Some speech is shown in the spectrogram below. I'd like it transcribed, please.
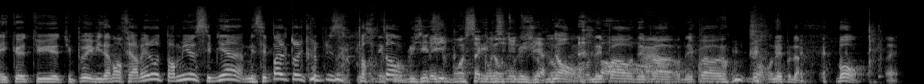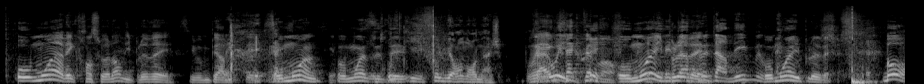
et que tu, tu peux évidemment fermer l'eau, tant mieux, c'est bien. Mais c'est pas le truc le plus important. obligé de se brosser les dents tous les jours. Non, on n'est pas, on n'est pas, on n'est pas, on n'est pas là. Bon, au moins avec François Hollande, il pleuvait, si vous me permettez. Au moins, au moins Je trouve c'était. qu'il faut lui rendre hommage. Oui, exactement. Au moins il C'est pleuvait. un peu tardif. mais- Au moins il pleuvait. Bon,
